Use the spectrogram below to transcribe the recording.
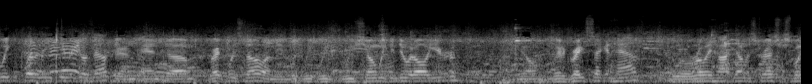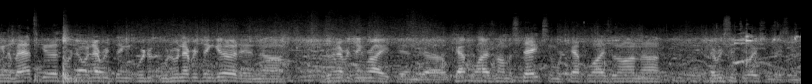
We can play with any team that goes out there, and, and um, rightfully so. I mean, we, we, we've shown we can do it all year. You know, we had a great second half. We were really hot down the stretch. We're swinging the bats good. We're doing everything. We're, we're doing everything good, and uh, we're doing everything right, and uh, we're capitalizing on mistakes, and we're capitalizing on uh, every situation, basically.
